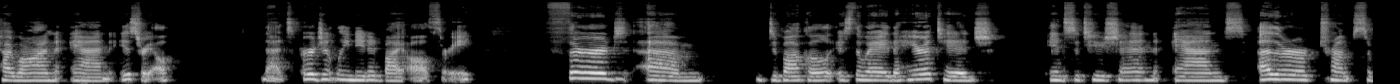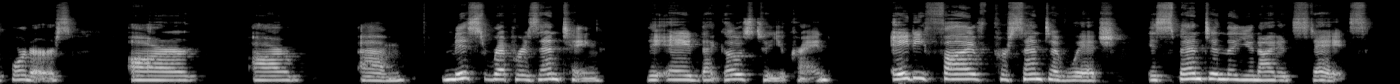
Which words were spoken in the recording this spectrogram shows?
Taiwan, and Israel. That's urgently needed by all three. Third um, debacle is the way the Heritage Institution and other Trump supporters are are um, misrepresenting the aid that goes to Ukraine, 85% of which is spent in the United States,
